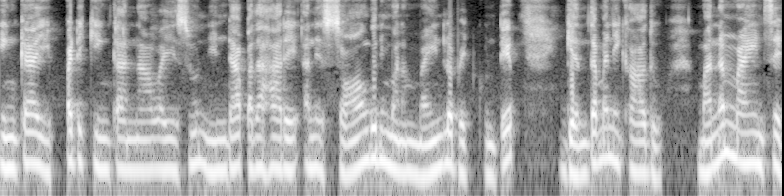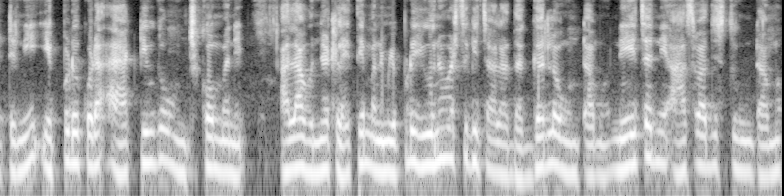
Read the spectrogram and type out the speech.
ఇంకా ఇప్పటికి ఇంకా నా వయసు నిండా పదహారే అనే సాంగ్ని మనం మైండ్లో పెట్టుకుంటే గెంతమని కాదు. మన మైండ్ సెట్ని ఎప్పుడు కూడా యాక్టివ్గా ఉంచుకోమని. అలా ఉన్నట్లయితే మనం ఎప్పుడు యూనివర్స్కి చాలా దగ్గరలో ఉంటాము. నేచర్ని ఆస్వాదిస్తూ ఉంటాము.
